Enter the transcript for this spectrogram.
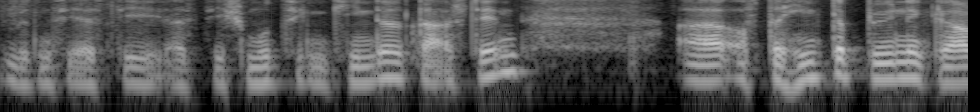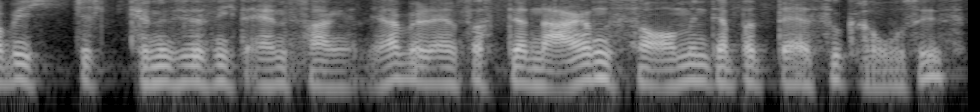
würden sie als die, als die schmutzigen Kinder dastehen. Äh, auf der Hinterbühne, glaube ich, können sie das nicht einfangen, ja, weil einfach der Narrensaum in der Partei so groß ist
